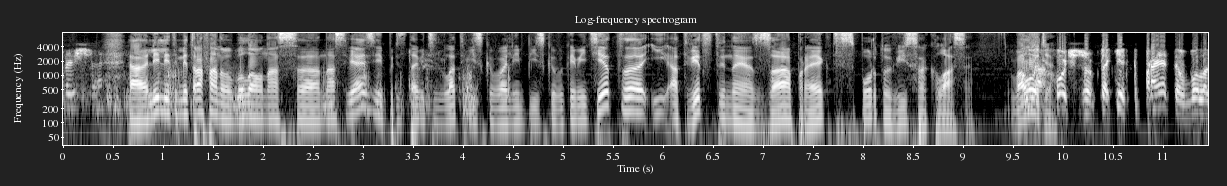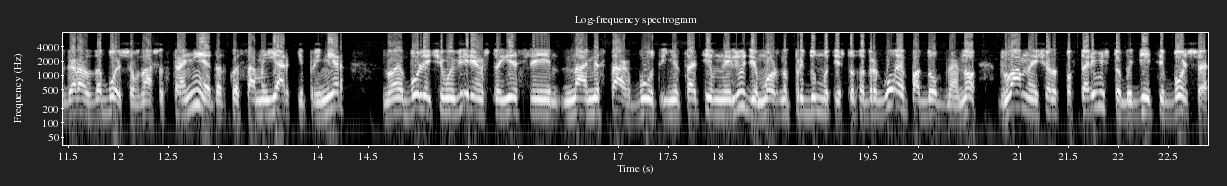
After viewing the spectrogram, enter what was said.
большое. А, Лилия Митрофанова была у нас э, на связи, представитель Латвийского олимпийского комитета и ответственная за проект спорту високлассы. Володя. Да, хочется, чтобы таких проектов было гораздо больше в нашей стране. Это такой самый яркий пример – но я более чем уверен, что если на местах будут инициативные люди, можно придумать и что-то другое подобное. Но главное, еще раз повторюсь, чтобы дети больше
